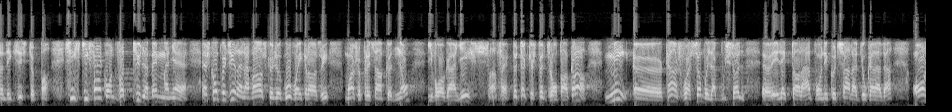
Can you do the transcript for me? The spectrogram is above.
ça n'existe pas. C'est ce qui fait qu'on ne vote plus de la même manière. Est-ce qu'on peut dire à l'avance que le goût va écraser? Moi, je prétends que non. Il va gagner. Enfin, peut-être que je peux me tromper encore. Mais euh, quand je vois ça, moi, la boussole euh, électorale, puis on écoute ça à Radio-Canada, on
